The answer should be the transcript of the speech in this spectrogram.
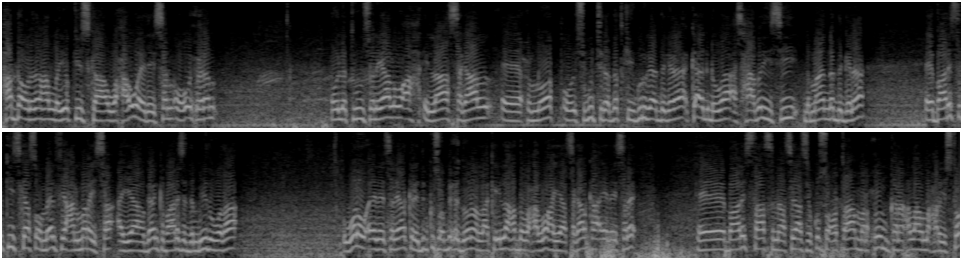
hadda oo ladan hadlayo kiiska waxaa u eedaysan oo u xidhan oo la tuhunsanayaal u ah ilaa sagaal xubnood oo isugu jira dadkii gurigaa deganaa ka agdhowaa asxaabadiisii dhammaan la deganaa baarista kiiskaas oo meel fiican maraysa ayaa hogaanka baarista dembiyadu wadaa walow eedaysanayaal kale dib ka soo bixi doonaan laakiin ilaa hadda waxaa loo hayaa sagaalkaa eedaysane baaristaasna sidaasay ku socotaa marxuumkana allah u naxariisto.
